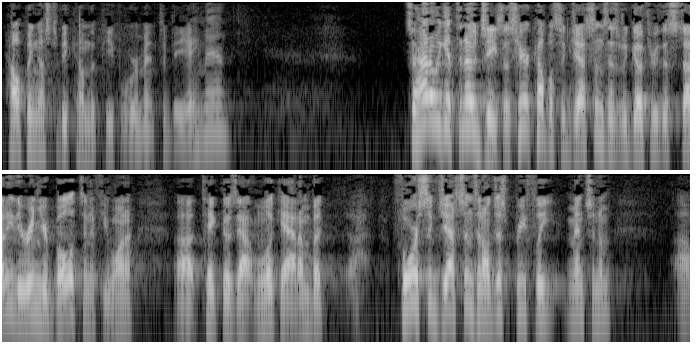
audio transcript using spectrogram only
helping us to become the people we're meant to be. Amen? So how do we get to know Jesus? Here are a couple suggestions as we go through this study. They're in your bulletin if you want to uh, take those out and look at them. But Four suggestions, and I'll just briefly mention them. Uh,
